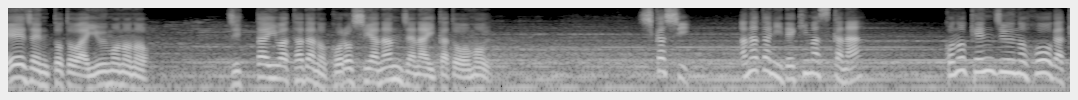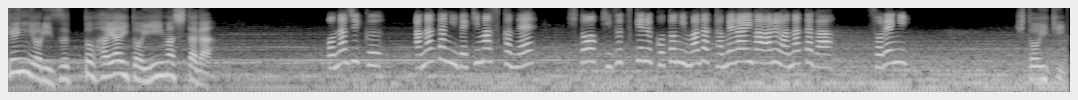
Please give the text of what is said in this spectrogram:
エージェントとは言うものの、実態はただの殺し屋なんじゃないかと思う。しかし、あなたにできますかな？この拳銃の方が剣よりずっと速いと言いましたが、同じく、あなたにできますかね？人を傷つけることにまだためらいがあるあなたが、それに、一息。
